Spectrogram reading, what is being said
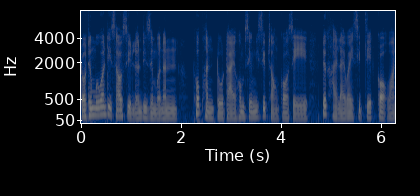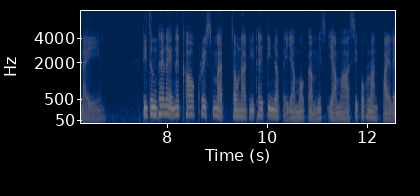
ต่อถึงเมื่อวันที่24เดือนธันวาคมนั้น ทบหันตัวตายโฮมเสียงมี 12กอเสดึกหายไหลไว้ 17เกาะวาในดีจึงไทยในในข้าวคริสต์มาสเจ้านาดีไทยตินยอบและยามอกับมิสยามา 16 ล้านปลายเล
